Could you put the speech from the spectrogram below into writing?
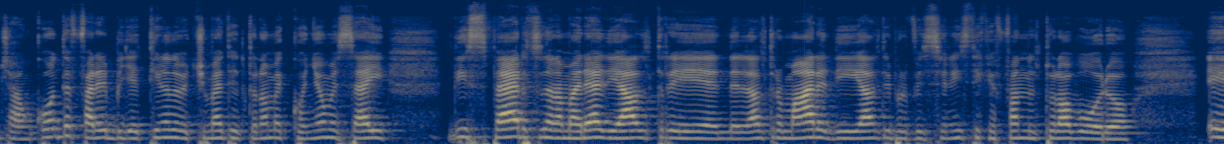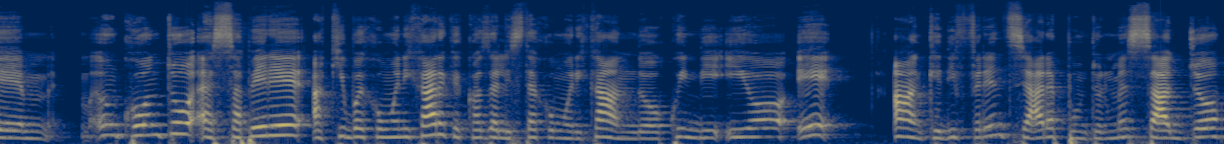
cioè, un conto è fare il bigliettino dove ci metti il tuo nome e cognome, sei disperso nella marea di altri, nell'altro mare di altri professionisti che fanno il tuo lavoro. E, ehm, un conto è sapere a chi vuoi comunicare, che cosa gli stai comunicando. Quindi io e anche differenziare appunto il messaggio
